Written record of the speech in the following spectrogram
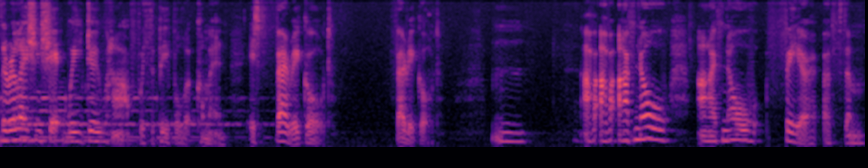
the relationship we do have with the people that come in is very good, very good. Mm. I've, I've, I've no, I've no fear of them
